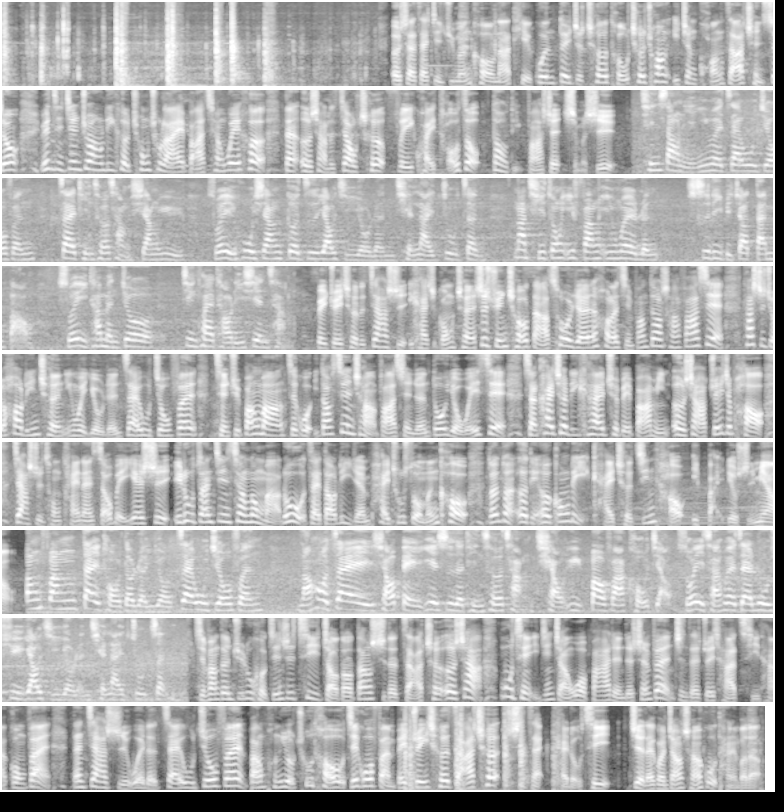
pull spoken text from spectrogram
二煞在警局门口拿铁棍对着车头车窗一阵狂砸，逞凶。远警见状立刻冲出来拔枪威吓，但二煞的轿车飞快逃走。到底发生什么事？青少年因为债务纠纷在停车场相遇，所以互相各自邀集友人前来助阵。那其中一方因为人势力比较单薄，所以他们就尽快逃离现场。被追车的驾驶一开始供称是寻仇打错人，后来警方调查发现，他十九号凌晨因为有人债务纠纷前去帮忙，结果一到现场发现人多有危险，想开车离开，却被八名恶煞追着跑。驾驶从台南小北夜市一路钻进巷弄马路，再到丽人派出所门口，短短二点二公里，开车惊逃一百六十秒。双方带头的人有债务纠纷。然后在小北夜市的停车场巧遇爆发口角，所以才会在陆续邀集有人前来助阵。警方根据路口监视器找到当时的砸车恶煞，目前已经掌握八人的身份，正在追查其他共犯。但驾驶为了债务纠纷帮朋友出头，结果反被追车砸车，实在太漏气。记者来关张陈阿古台报道。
